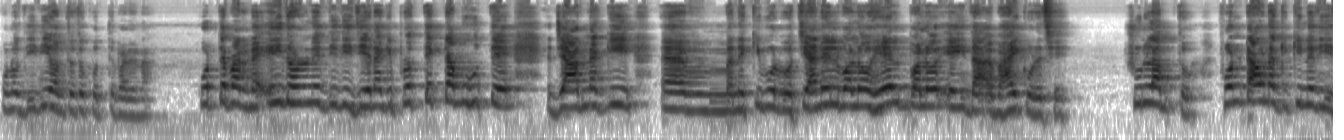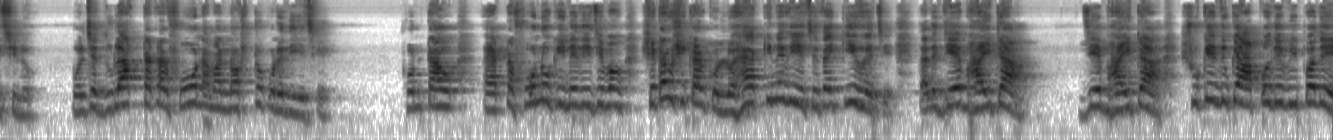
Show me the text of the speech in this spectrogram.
কোনো দিদি অন্তত করতে পারে না। করতে পারে না। এই ধরনের দিদি যে নাকি প্রত্যেকটা মুহূর্তে যার নাকি মানে কি বলব চ্যানেল বলো হেল্প বলো, এই ভাই করেছে। শুনলাম তো, ফোনটাও নাকি কিনে দিয়েছিল। বলছে, দু লাখ টাকার ফোন আমার নষ্ট করে দিয়েছে। ফোনটাও, একটা ফোনও কিনে দিয়েছে এবং সেটাও স্বীকার করল। হ্যাঁ কিনে দিয়েছে, তাই কি হয়েছে? তাহলে যে ভাইটা যে ভাইটা সুখে দুঃখে আপদে বিপদে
